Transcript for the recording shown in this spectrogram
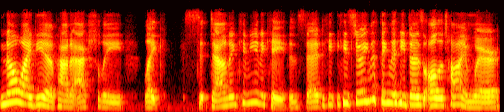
no idea of how to actually like sit down and communicate. Instead, he, he's doing the thing that he does all the time where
